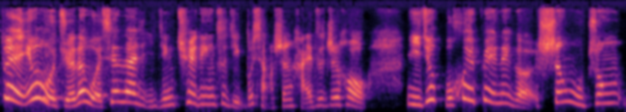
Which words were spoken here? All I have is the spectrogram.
对，因为我觉得我现在已经确定自己不想生孩子之后，你就不会被那个生物钟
